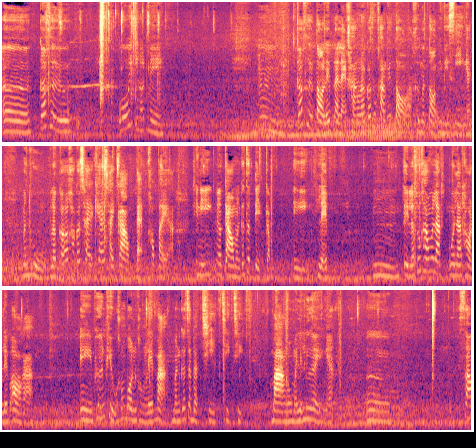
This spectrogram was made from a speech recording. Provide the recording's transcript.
เออ ก็คืออุ้ยอีรถเมย์อืม ก็คือต่อเล็บหลาย ๆ ครั้งแล้วก็ทุกครั้งที่ต่อคือมันต่อ PVC ไงมันถูกแล้วก็เขาก็ใช้แค่ใช้กาวแปะเข้าไปอะ ทีนี้เนื้อกาวมันก็จะติดกับอ้เล็บ อืม ติดแล้วทุกครั้งเวลาเวลาถอดเล็บออกอะไอ้พื้นผิวข้างบนของเล็บอะ มันก็จะแบบฉีกฉีกฉีกบางลงมาเรื่อยๆ อย่างเงี้ย เออ เศร้า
